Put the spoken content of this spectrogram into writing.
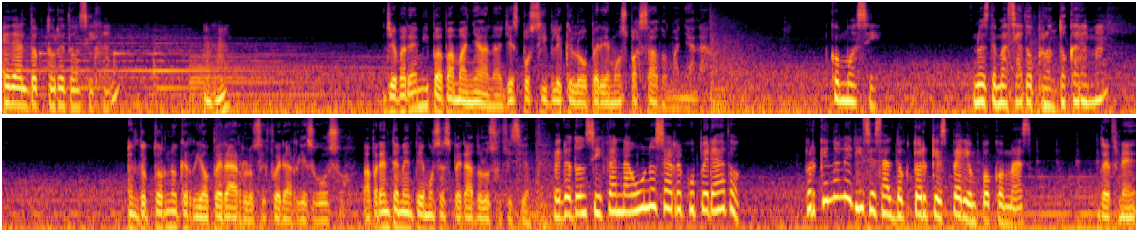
¿Era el doctor Don Sihan? Ujú. Llevaré a mi papá mañana y es posible que lo operemos pasado mañana. ¿Cómo así? ¿No es demasiado pronto, Karaman? El doctor no querría operarlo si fuera riesgoso. Aparentemente hemos esperado lo suficiente. Pero Don Sihan aún no se ha recuperado. ¿Por qué no le dices al doctor que espere un poco más? Daphne,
